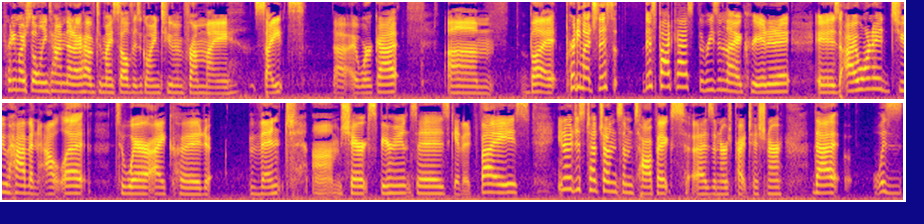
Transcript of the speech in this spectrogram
pretty much the only time that I have to myself is going to and from my sites that I work at. Um, but pretty much this this podcast, the reason that I created it is I wanted to have an outlet to where I could vent, um, share experiences, give advice, you know, just touch on some topics as a nurse practitioner that was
